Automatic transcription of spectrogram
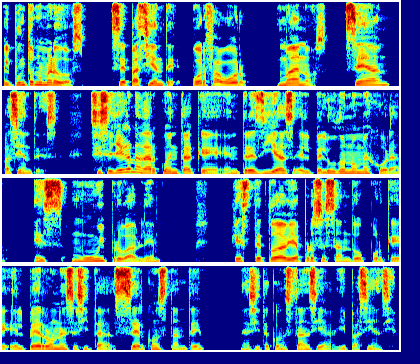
el punto número dos. Sé paciente. Por favor, humanos, sean pacientes. Si se llegan a dar cuenta que en tres días el peludo no mejora, es muy probable que esté todavía procesando porque el perro necesita ser constante, necesita constancia y paciencia.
